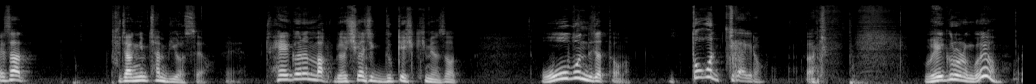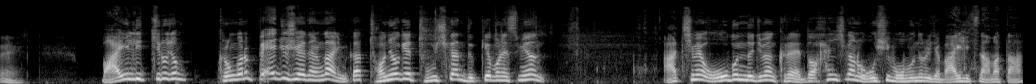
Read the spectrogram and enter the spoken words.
회사 부장님 참 미웠어요. 예. 퇴근은 막 몇 시간씩 늦게 시키면서 5분 늦었다고 막 또 지각이라고. 왜 그러는 거예요? 마일리지로 좀 그런 거는 빼주셔야 되는 거 아닙니까? 저녁에 2시간 늦게 보냈으면 아침에 5분 늦으면 그래 너 1시간 55분으로 이제 마일리지 남았다.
